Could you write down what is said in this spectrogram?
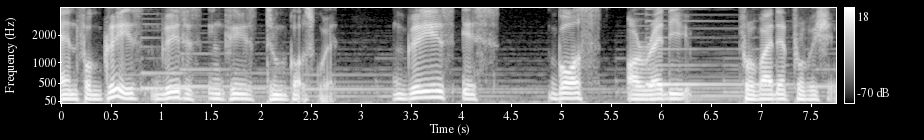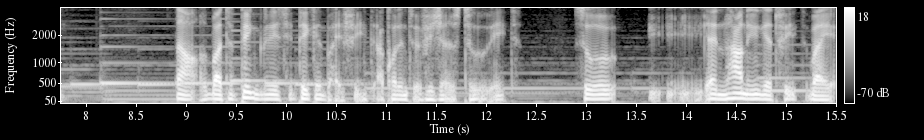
And for grace, grace is increased through God's word. Grace is God's already provided provision. Now, but to take grace, you take it by faith, according to Ephesians 2 8. So, and how do you get faith? By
